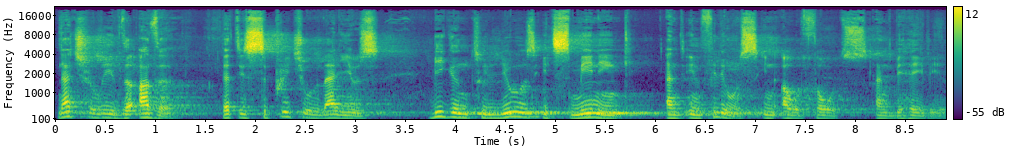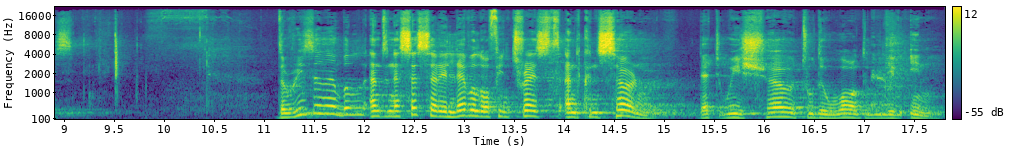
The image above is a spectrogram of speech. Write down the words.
naturally the other, that is, spiritual values, begin to lose its meaning and influence in our thoughts and behaviors. The reasonable and necessary level of interest and concern that we show to the world we live in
